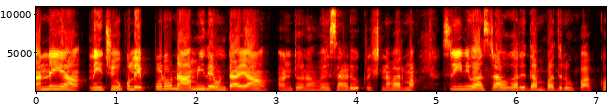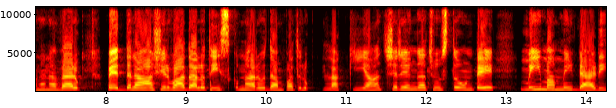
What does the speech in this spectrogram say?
అన్నయ్య నీ చూపులు ఎప్పుడూ నా మీదే ఉంటాయా? అంటూ నవ్వేశాడు కృష్ణవర్మ. శ్రీనివాసరావు గారి దంపతులు పక్కున నవ్వారు. పెద్దల ఆశీర్వాదాలు తీసుకున్నారు దంపతులు. లక్కీ ఆశ్చర్యంగా చూస్తూ ఉంటే మీ మమ్మీ డాడీ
